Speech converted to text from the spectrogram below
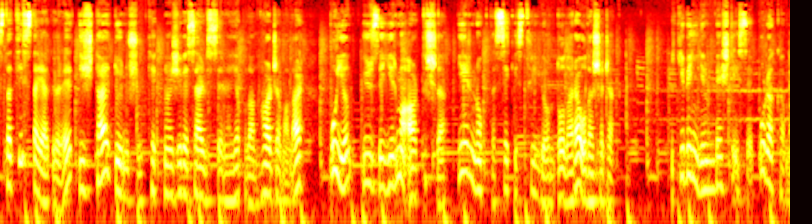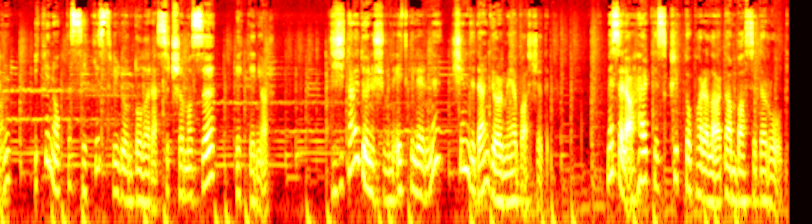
Statista'ya göre dijital dönüşüm teknoloji ve servislerine yapılan harcamalar bu yıl %20 artışla 1.8 trilyon dolara ulaşacak. 2025'te ise bu rakamın 2.8 trilyon dolara sıçraması bekleniyor. Dijital dönüşümün etkilerini şimdiden görmeye başladık. Mesela herkes kripto paralardan bahseder oldu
